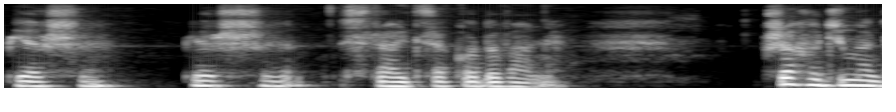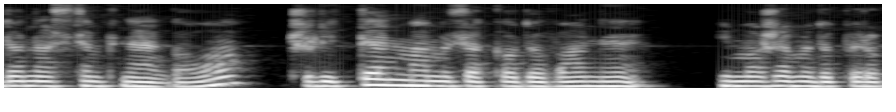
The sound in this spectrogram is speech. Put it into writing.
pierwszy, pierwszy slajd zakodowany. Przechodzimy do następnego, czyli ten mamy zakodowany i możemy dopiero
